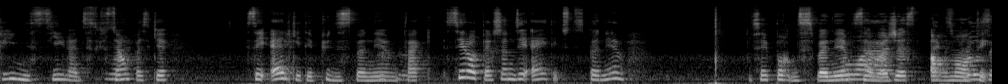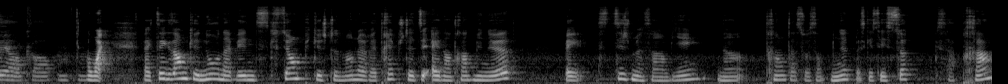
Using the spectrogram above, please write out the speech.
réinitier la discussion Ouais. parce que c'est elle qui était plus disponible. Mhm. Fait que si l'autre personne dit, hey, t'es-tu disponible? C'est pas disponible, ça va juste remonter. Encore. Mhm. Ouais. Fait que, exemple que nous, on avait une discussion, puis que je te demande le retrait, puis je te dis, hey, dans 30 minutes, ben, si je me sens bien, dans 30 à 60 minutes, parce que c'est ça que ça prend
